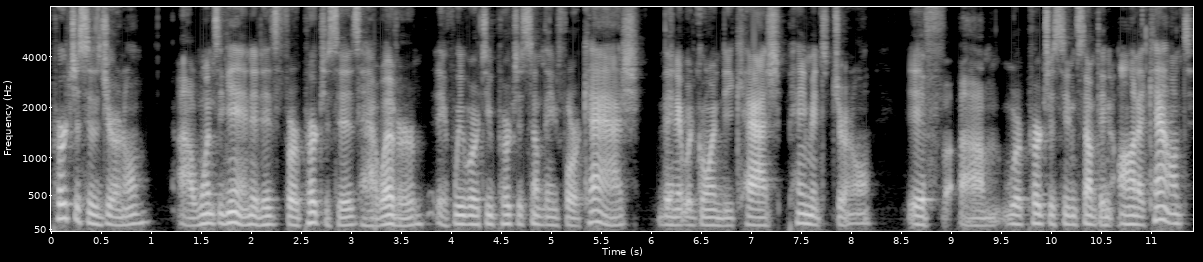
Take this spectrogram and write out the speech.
purchases journal, uh, once again, it is for purchases. However, if we were to purchase something for cash, then it would go in the cash payment journal. If um, we're purchasing something on account,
